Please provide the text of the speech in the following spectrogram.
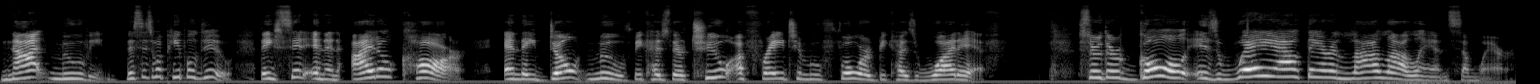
not moving. This is what people do. They sit in an idle car and they don't move because they're too afraid to move forward because what if? So their goal is way out there in la la land somewhere.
